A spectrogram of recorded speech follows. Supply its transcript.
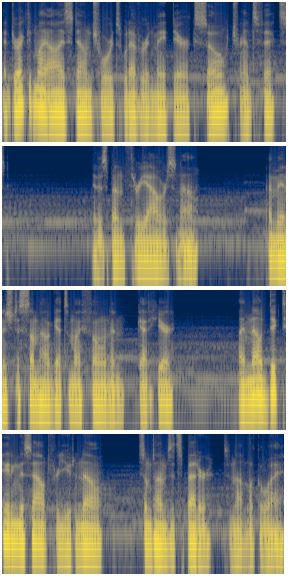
I directed my eyes down towards whatever had made Derek so transfixed. It has been three hours now. I managed to somehow get to my phone and get here. I am now dictating this out for you to know. Sometimes it's better to not look away.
